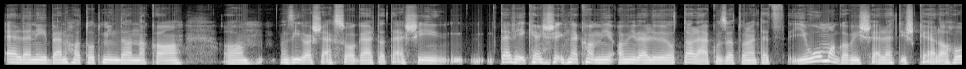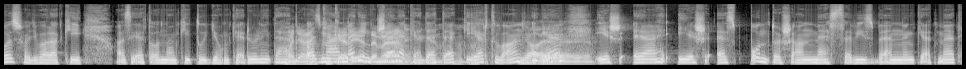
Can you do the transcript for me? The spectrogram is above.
ellenében hatott mindannak a, a, az igazságszolgáltatási tevékenységnek, ami, amivel ő ott találkozott volna. Tehát jó magaviselet is kell ahhoz, hogy valaki azért onnan ki tudjon kerülni. Tehát Magyarán az már megint cselekedetekért van, ja, igen, ja, ja, ja. És, e, és ez pontosan messze visz bennünket, mert,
